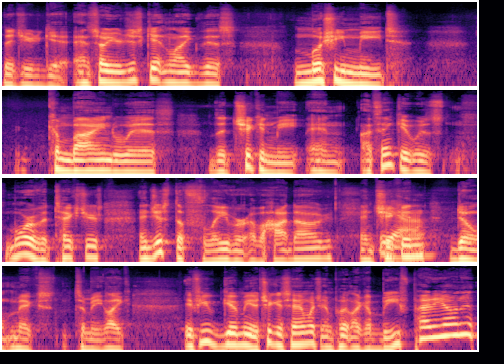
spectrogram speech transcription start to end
that you'd get. And so you're just getting like this mushy meat combined with the chicken meat. And I think it was more of a texture and just the flavor of a hot dog and chicken Yeah. don't mix to me. Like, if you give me a chicken sandwich and put like a beef patty on it,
